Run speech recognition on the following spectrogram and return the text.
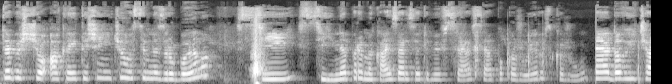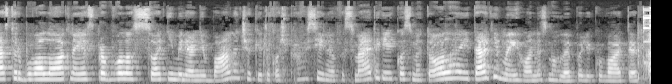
У тебе що, акне, і ти ще нічого з цим не зробила? Стій, стій, не перемикай, зараз я тобі все, все покажу і розкажу. Мене довгий час турбувало акне, я спробувала сотні мільйонів баночок і також професійної косметики, косметолога, і так і ми його не змогли полікувати. А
